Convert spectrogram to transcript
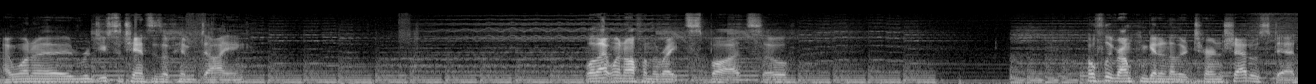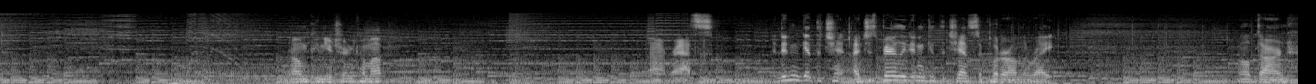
I want to reduce the chances of him dying. Well, that went off on the right spot, so... Hopefully Relm can get another turn. Shadow's dead. Relm, can your turn come up? Ah, rats. I didn't get the chance. I just barely didn't get the chance to put her on the right. Well, darn.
